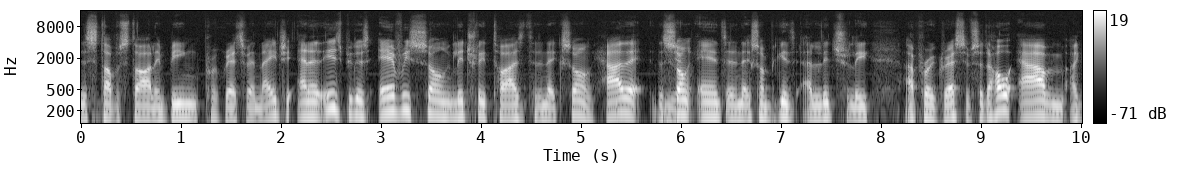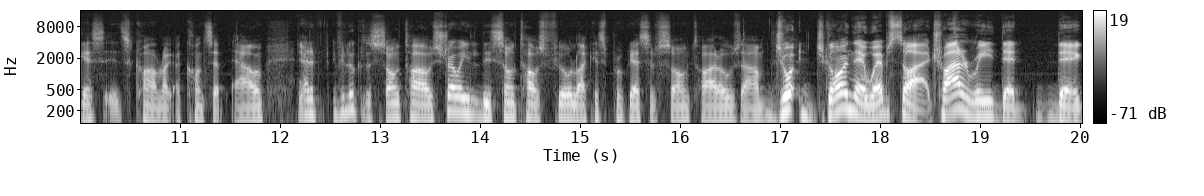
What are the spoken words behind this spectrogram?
this type of style in being progressive in nature, and it is because every song literally ties into the next song. How the the song ends and the next song begins are literally a progressive. So the whole album, I guess, it's kind of like a concept album. Yeah. And if, if you look at the song titles, straight away these song titles feel like it's progressive song titles. Um, Jo- go on their website, try to read their their.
